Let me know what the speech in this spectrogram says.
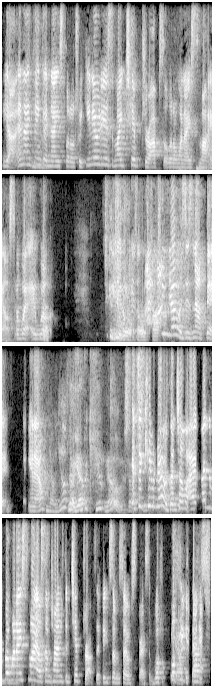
Yeah and i think a nice little tweak you know it is my tip drops a little when i smile so what it will you can you do know, a little I, my nose is not big you know? No you have no you have a cute nose it's a cute nose until i but when i smile sometimes the tip drops i think i'm so expressive. We'll, we'll yeah, figure that out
